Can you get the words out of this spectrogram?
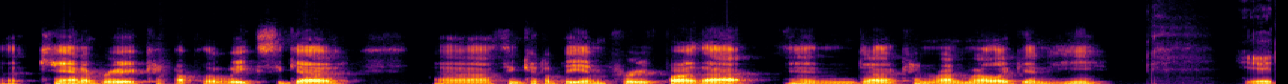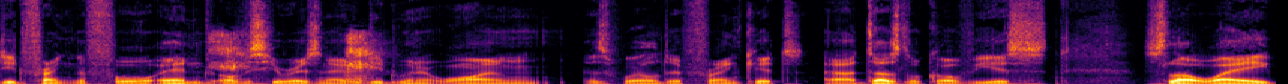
at Canterbury a couple of weeks ago. Uh, I think it'll be improved by that and uh, can run well again here. Yeah, did frank the four, and obviously Resonator did win at Wyong as well to frank it. Uh, does look obvious. Slow away,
